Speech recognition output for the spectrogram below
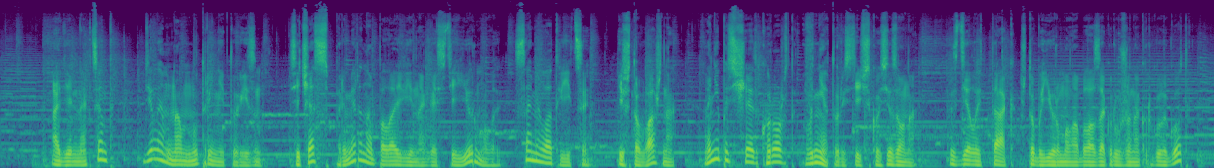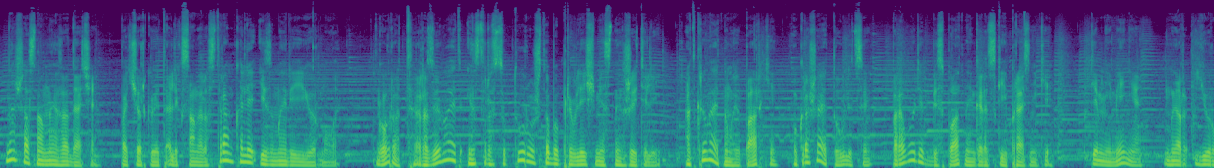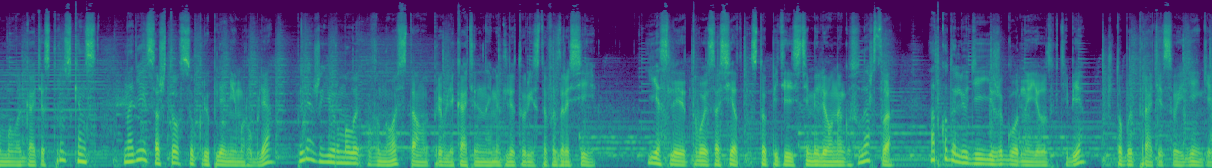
Отдельный акцент делаем на внутренний туризм. Сейчас примерно половина гостей Юрмалы – сами латвийцы. И что важно, они посещают курорт вне туристического сезона. Сделать так, чтобы Юрмала была загружена круглый год – Наша основная задача, подчеркивает Александр Страмкаля из мэрии Юрмалы. Город развивает инфраструктуру, чтобы привлечь местных жителей, открывает новые парки, украшает улицы, проводит бесплатные городские праздники. Тем не менее, мэр Юрмала Гатис Трускинс надеется, что с укреплением рубля пляжи Юрмалы вновь станут привлекательными для туристов из России. Если твой сосед 150-миллионное государство, откуда люди ежегодно едут к тебе – чтобы тратить свои деньги,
